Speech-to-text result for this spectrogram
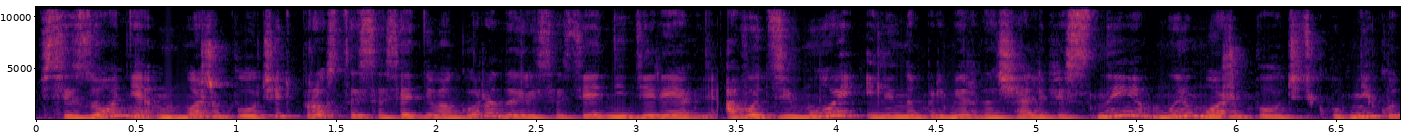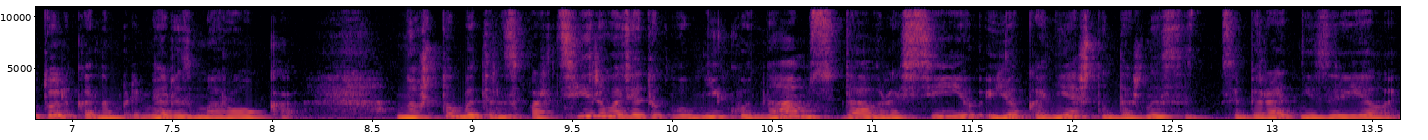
в сезоне мы можем получить просто из соседнего города или соседней деревни. А вот зимой или, например, в начале весны мы можем получить клубнику только, например, из Марокко. Но чтобы транспортировать эту клубнику нам сюда, в Россию, ее, конечно, должны собирать незрелой.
